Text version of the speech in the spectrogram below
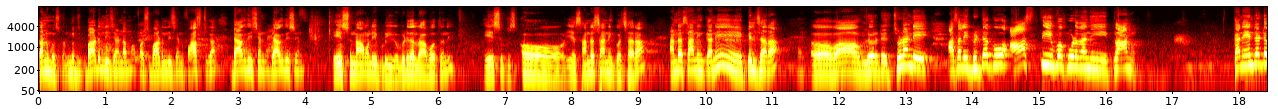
కళ్ళు మూసుకోండి. మీరు బాటిల్ తీసేయండి అమ్మ ఫస్ట్ బాటిల్ తీసేయండి ఫాస్ట్గా బ్యాగ్ తీసేయండి బ్యాగ్ తీసేయండి. ఏసు నామలు ఇప్పుడు ఇక విడుదల రాబోతుంది. ఏసు ఓ ఎస్ అండర్స్టాండింగ్కి వచ్చారా? అండర్స్టాండింగ్ కానీ పిలిచారా? ఓ వా గ్లోరిటీ చూడండి అసలు ఈ బిడ్డకు ఆస్తి ఇవ్వకూడదని ప్లాను కానీ ఏంటంటే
